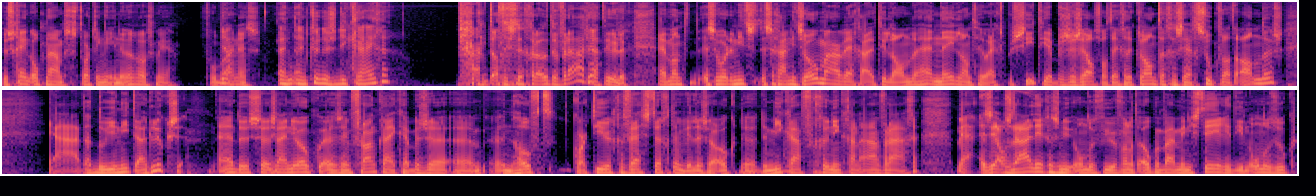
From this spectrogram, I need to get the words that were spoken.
Dus geen opnames en stortingen in euro's meer voor Ja. Binance. En, en kunnen ze die krijgen? Ja, dat is de grote vraag Ja. natuurlijk. En want ze, worden niet, ze gaan niet zomaar weg uit die landen. Hè. Nederland heel expliciet. Die hebben ze zelfs al tegen de klanten gezegd: zoek wat anders. Ja, dat doe je niet uit luxe. Hè. Dus ze zijn nu ook eh, in Frankrijk hebben ze eh, een hoofdkwartier gevestigd en willen ze ook de, de MICA-vergunning gaan aanvragen. Maar ja, zelfs daar liggen ze nu onder vuur van het Openbaar Ministerie, die een onderzoek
